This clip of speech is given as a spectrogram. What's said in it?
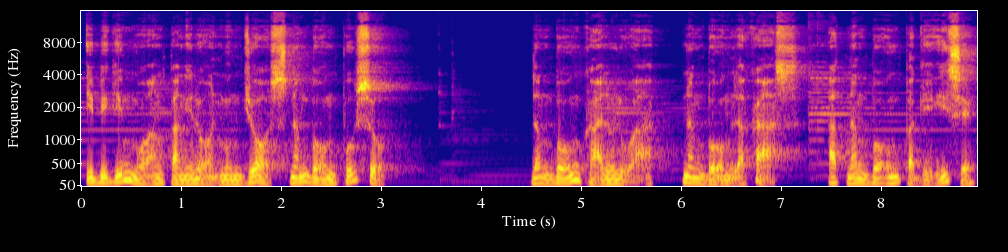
Ibigin mo ang Panginoon mong Diyos ng buong puso, ng buong kaluluwa, ng buong lakas, at ng buong pag-iisip,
